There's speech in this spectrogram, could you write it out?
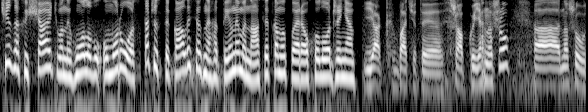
чи захищають вони голову у мороз та чи стикалися з негативними наслідками переохолодження. Як бачите, шапку я ношу. А, ношу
